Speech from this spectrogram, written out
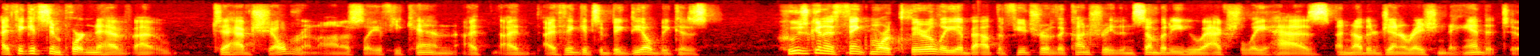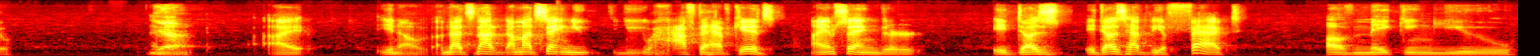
I think it's important to have uh, to have children. Honestly, if you can, I, I I think it's a big deal because who's going to think more clearly about the future of the country than somebody who actually has another generation to hand it to? I yeah. Mean, I, you know, that's not, I'm not saying you, you have to have kids. I am saying there, it does, it does have the effect of making you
